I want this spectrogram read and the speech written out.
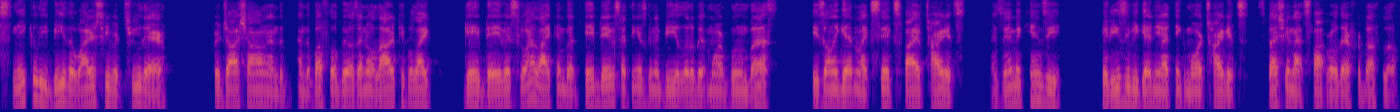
sneakily be the wide receiver two there for Josh Allen and the and the Buffalo Bills. I know a lot of people like Gabe Davis, who I like him, but Gabe Davis I think is going to be a little bit more boom bust. He's only getting like six, five targets. Isaiah McKenzie could easily be getting you, I think, more targets, especially in that slot role there for Buffalo.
